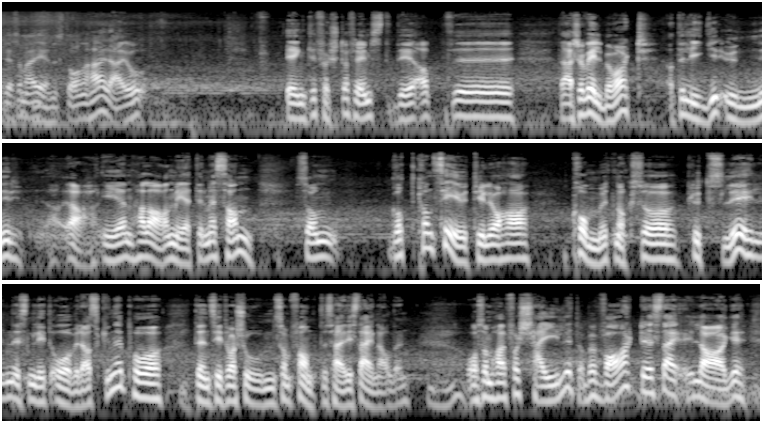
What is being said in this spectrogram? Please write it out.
Det som er enestående her, er jo egentlig først og fremst det at eh, det er så velbevart. At det ligger under ja, en halvannen meter med sand, som godt kan se ut til å ha kommet nokså plutselig, nesten litt overraskende, på den situasjonen som fantes her i steinalderen. Og som har forseglet og bevart det laget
